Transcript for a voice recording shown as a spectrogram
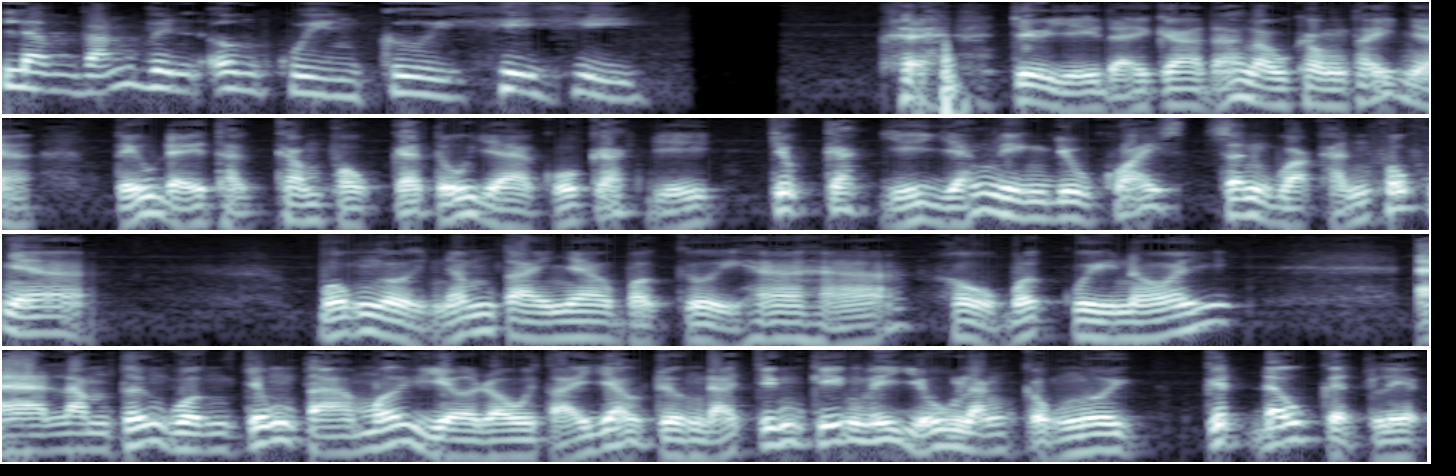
Lâm Vãn Vinh ôm quyền cười hì hì. Chư vị đại ca đã lâu không thấy nha, tiểu đệ thật khâm phục cái tuổi già của các vị, chúc các vị giảng niên du khoái, sinh hoạt hạnh phúc nha. Bốn người nắm tay nhau bật cười ha hả, Hồ Bất Quy nói. À, Lâm tướng quân, chúng ta mới vừa rồi tại giáo trường đã chứng kiến Lý Vũ Lăng cùng ngươi kích đấu kịch liệt,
